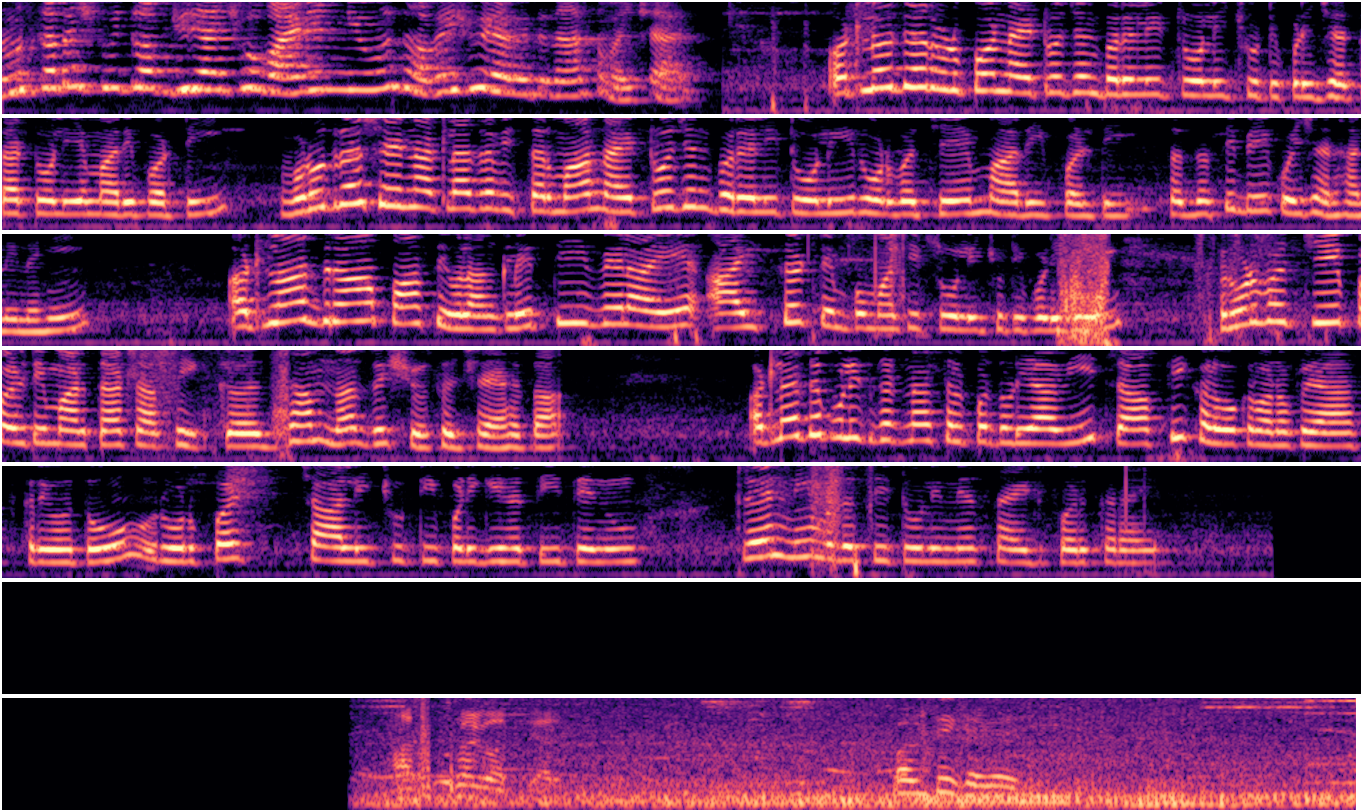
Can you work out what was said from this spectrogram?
નમસ્કાર દર્શક મિત્રો, આપ જોઈ રહ્યા છો વાયન ન્યૂઝ. હવે જોઈએ અગત્યના સમાચાર. અટલોદરા રોડ પર નાઇટ્રોજન ભરેલી ટ્રોલી છૂટી પડી જતા ટોલીએ મારી પલટી. વડોદરા શહેરના અટલાદરા વિસ્તારમાં નાઇટ્રોજન ભરેલી ટોલી રોડ વચ્ચે મારી પલટી. સદનસીબે કોઈ જાનહાની નહીં. અટલાદરા પાસે વળાંક લેતી વેળાએ આઈસર ટેમ્પોમાંથી ટ્રોલી છૂટી પડી ગઈ. રોડ વચ્ચે પલટી મારતા ટ્રાફિક જામના દ્રશ્યો સર્જાયા હતા. અટલાદા પોલીસ ઘટના સ્થળ પર દોડી આવી ટ્રાફિક હળવો કરવાનો પ્રયાસ કર્યો હતો. રોડ પર ચાલી છૂટી પડી ગઈ હતી તેનું ટ્રેનની મદદથી ટોલીને સાઈડ પર કરાઈ. પલટી થઈ ગઈ.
